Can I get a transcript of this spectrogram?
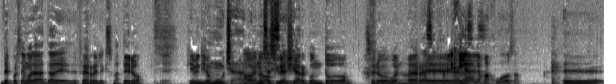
Después tengo la data de, de Ferre, el ex batero, que me tiró mucha data. No, no, sé si voy a llegar con todo, pero bueno, a ver. Gracias, eh, la, la más jugosa. eh,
